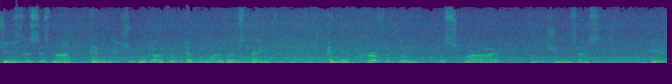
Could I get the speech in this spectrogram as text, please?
Jesus is not envious. You can go through every one of those things, and they perfectly describe who Jesus is.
